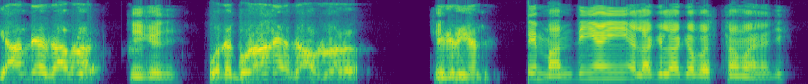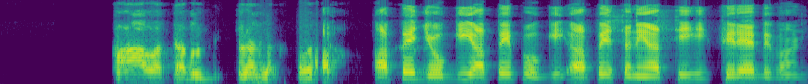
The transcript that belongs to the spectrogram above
ਗਿਆਨ ਦੇ ਹਿਸਾਬ ਨਾਲ। ਠੀਕ ਹੈ ਜੀ। ਉਹਦੇ ਗੁਣਾਂ ਦੇ ਹਿਸਾਬ ਨਾਲ ਡਿਗਰੀਆਂ ਮਨ ਦੀਆਂ ਹੀ ਅਲੱਗ-ਅਲੱਗ ਅਵਸਥਾਵਾਂ ਹੈ ਜੀ। ਹਾਂ ਅਵਸਥਾ ਬੰਦੀ ਅਲੱਗ ਅਲੱਗ ਅਵਸਥਾ। ਆਪੇ ਜੋਗੀ ਆਪੇ ਭੋਗੀ ਆਪੇ ਸੰਨਿਆਸੀ ਫਿਰੈ ਬਿਵਾਣੀ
